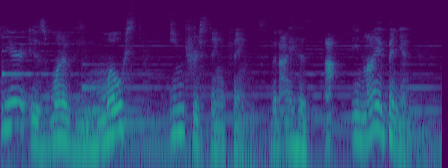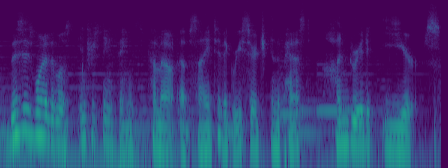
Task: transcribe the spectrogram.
here is one of the most interesting things that I has, uh, in my opinion, this is one of the most interesting things to come out of scientific research in the past hundred years.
